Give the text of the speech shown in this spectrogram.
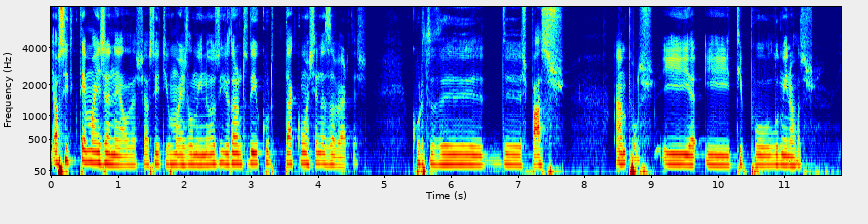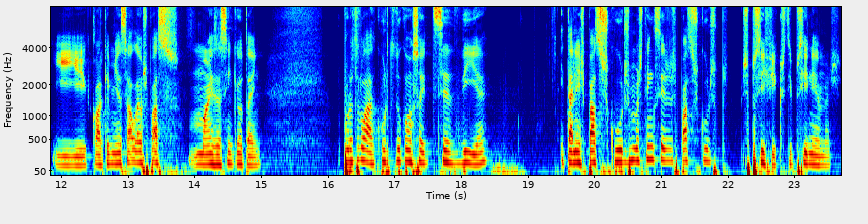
é o sítio que tem mais janelas, é o sítio mais luminoso e durante o dia curto estar com as cenas abertas. Curto de, de espaços amplos e, e tipo luminosos. E claro que a minha sala é o espaço mais assim que eu tenho. Por outro lado, curto do conceito de ser de dia e estar em espaços escuros, mas tem que ser espaços escuros específicos, tipo cinemas.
